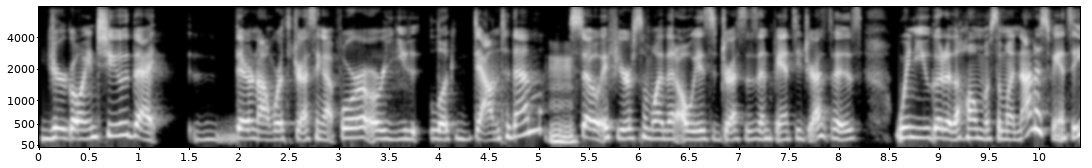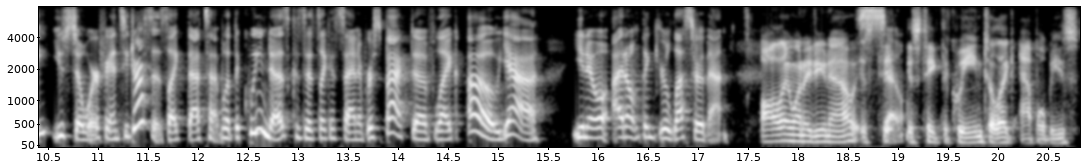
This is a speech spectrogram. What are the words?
you're going to that they're not worth dressing up for or you look down to them. Mhm. So if you're someone that always dresses in fancy dresses, when you go to the home of someone not as fancy, you still wear fancy dresses. Like that's what the queen does because it's like a sign of respect of like, oh yeah, you know, I don't think you're lesser than. all I want to do now is So. ta- is take the queen to like Applebee's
